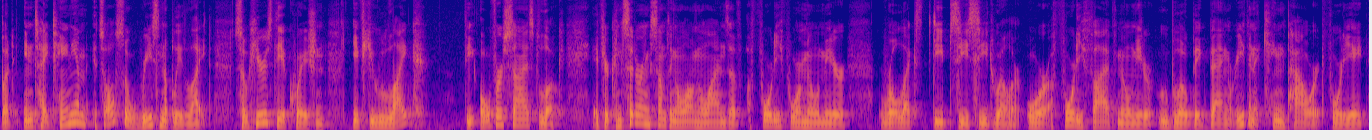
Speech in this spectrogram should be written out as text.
but in titanium, it's also reasonably light. So here's the equation. If you like the oversized look, if you're considering something along the lines of a 44 millimeter Rolex Deep Sea Sea Dweller or a 45 millimeter Hublot Big Bang or even a King Power at 48,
